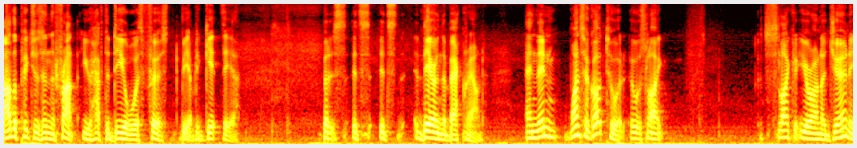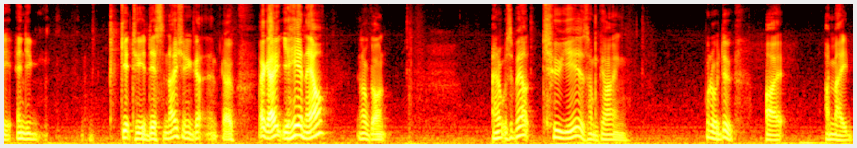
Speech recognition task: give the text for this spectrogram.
Other pictures in the front you have to deal with first to be able to get there. But it's it's it's there in the background. And then once I got to it, it was like it's like you're on a journey and you get to your destination, you go, go okay, you're here now. And I've gone, and it was about two years. I'm going, what do I do? I, I made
